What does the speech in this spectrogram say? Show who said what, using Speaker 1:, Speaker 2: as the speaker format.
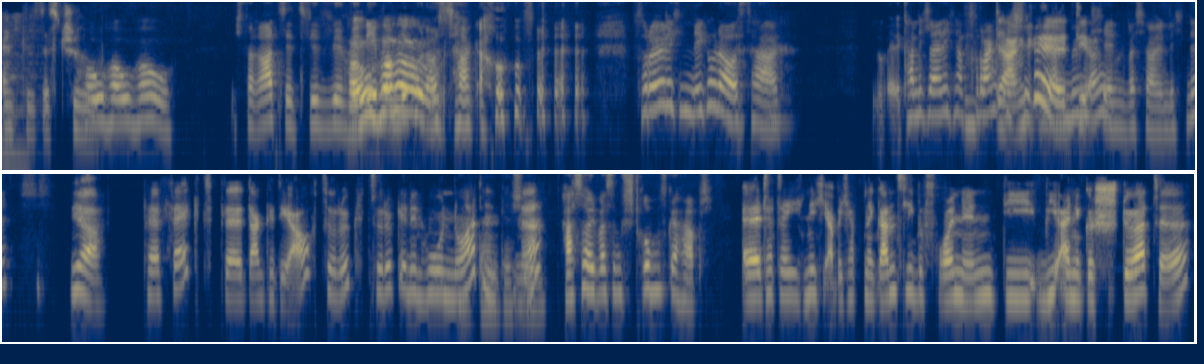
Speaker 1: And this is true.
Speaker 2: Ho, ho, ho. Ich verrate es jetzt. Wir, wir, wir
Speaker 1: Ho,
Speaker 2: nehmen
Speaker 1: ho,
Speaker 2: am
Speaker 1: ho.
Speaker 2: Nikolaustag auf. Fröhlichen Nikolaustag. Kann ich leider nicht nach Franken
Speaker 1: Danke,
Speaker 2: schicken, nach
Speaker 1: dir auch.
Speaker 2: München wahrscheinlich, ne?
Speaker 1: Ja, perfekt. Äh, Danke dir auch. Zurück, zurück in den hohen Norden.
Speaker 2: Dankeschön.
Speaker 1: Ne?
Speaker 2: Hast du heute was im Strumpf gehabt?
Speaker 1: Äh, tatsächlich nicht, aber ich habe eine ganz liebe Freundin, die wie eine Gestörte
